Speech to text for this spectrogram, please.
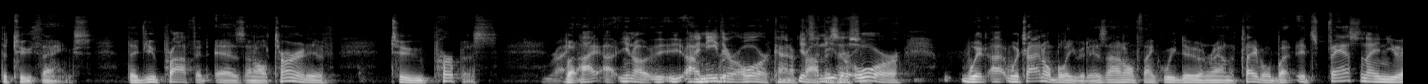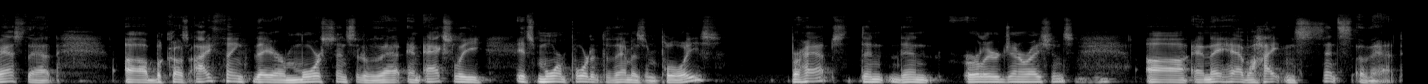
the two things. They view profit as an alternative to purpose. Right. But I, I you know, I'm, an either or kind of it's proposition. An either or, which I, which I don't believe it is. I don't think we do around the table. But it's fascinating you ask that uh, because I think they are more sensitive to that, and actually, it's more important to them as employees, perhaps, than than earlier generations, mm-hmm. uh, and they have a heightened sense of that.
